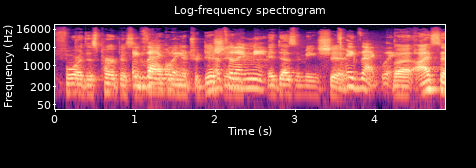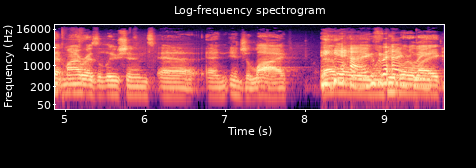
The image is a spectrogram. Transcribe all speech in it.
for this purpose of Exactly. following a tradition. That's what I mean. it doesn't mean shit. Exactly. But I set my resolutions uh, and in July. That Yeah, way, when people are like,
